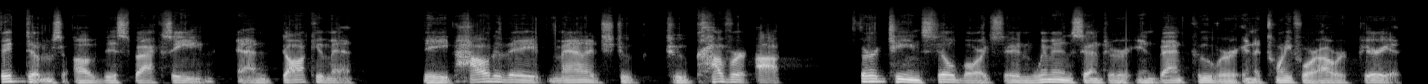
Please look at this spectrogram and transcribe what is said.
victims of this vaccine and document the, how do they manage to, to cover up 13 stillborns in Women's Center in Vancouver in a 24 hour period.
